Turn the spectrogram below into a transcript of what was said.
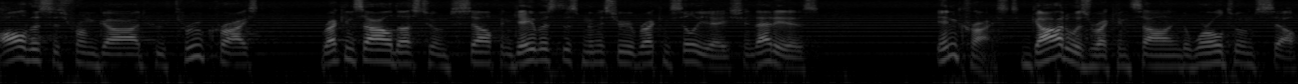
All this is from God, who through Christ reconciled us to himself and gave us this ministry of reconciliation. That is, in Christ, God was reconciling the world to himself,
